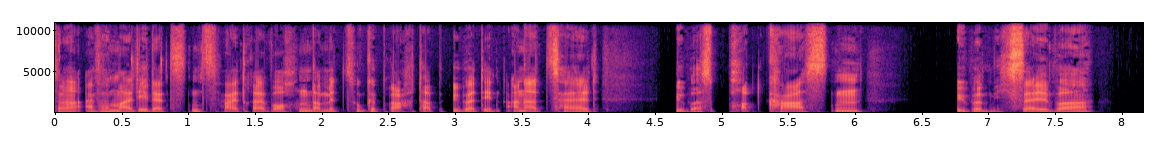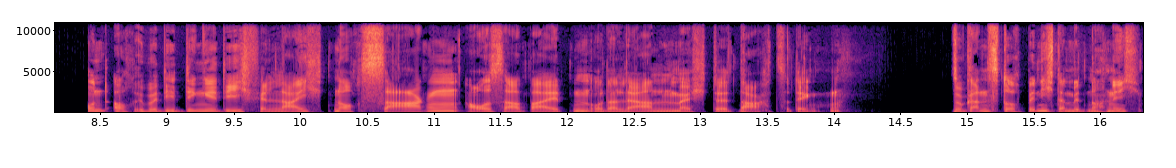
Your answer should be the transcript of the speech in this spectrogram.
sondern einfach mal die letzten zwei, drei Wochen damit zugebracht habe, über den Anerzählt, übers Podcasten, über mich selber und auch über die Dinge, die ich vielleicht noch sagen, ausarbeiten oder lernen möchte, nachzudenken. So ganz durch bin ich damit noch nicht,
